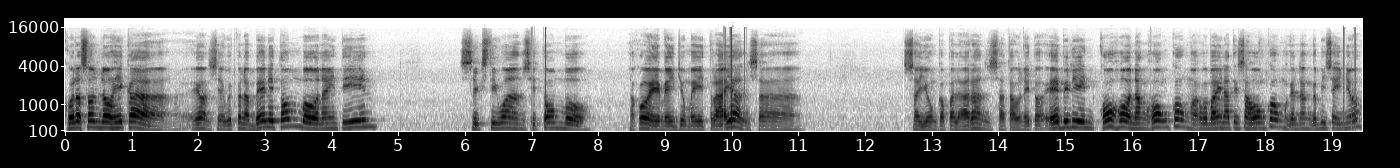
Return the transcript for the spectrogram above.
Corazon Lohica. Ayun, sinagot ko na. Benny Tombo, 1961. Si Tombo. Ako eh, medyo may trial sa sa iyong kapalaran sa taon na ito. Evelyn Coho ng Hong Kong. Mga kababayan natin sa Hong Kong, magandang gabi sa inyo.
